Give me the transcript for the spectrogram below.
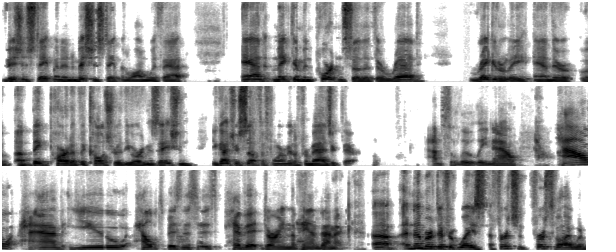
vision statement and a mission statement along with that and make them important so that they're read regularly and they're a, big part of the culture of the organization. You got yourself a formula for magic there. Absolutely. Now, how have you helped businesses pivot during the pandemic? Uh, a number of different ways. First, first of all, I would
